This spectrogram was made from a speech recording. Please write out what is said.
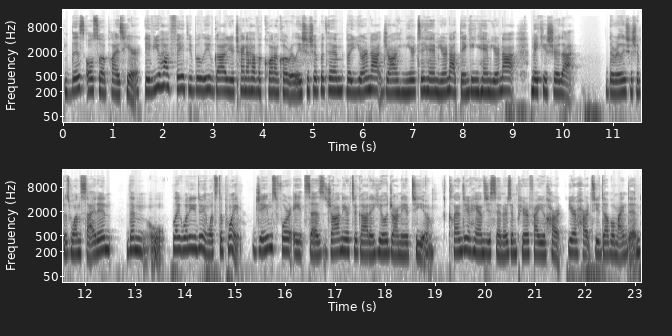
This also applies here. If you have faith, you believe God, you're trying to have a quote unquote relationship with Him, but you're not drawing near to Him, you're not thanking Him, you're not making sure that the relationship is one sided, then like what are you doing? What's the point? James 4 8 says, Draw near to God and He will draw near to you. Cleanse your hands, you sinners, and purify your heart, your hearts, you double minded.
